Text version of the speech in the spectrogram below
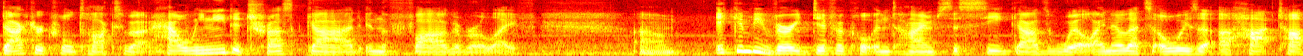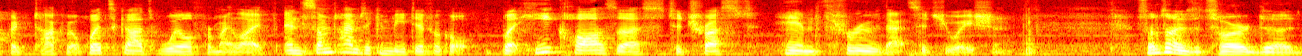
Dr. Kroll talks about how we need to trust God in the fog of our life. Um, it can be very difficult in times to see God's will. I know that's always a, a, hot topic to talk about. What's God's will for my life? And sometimes it can be difficult, but He calls us to trust Him through that situation. Sometimes it's hard. To,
